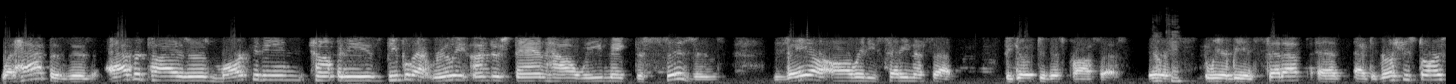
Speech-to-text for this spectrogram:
what happens is advertisers, marketing companies, people that really understand how we make decisions, they are already setting us up to go through this process. We are- Okay. We are being set up at, at the grocery stores.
